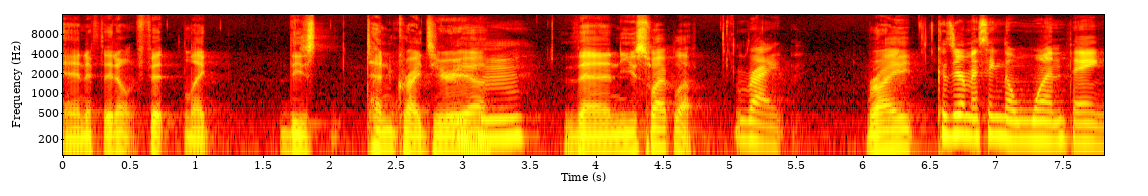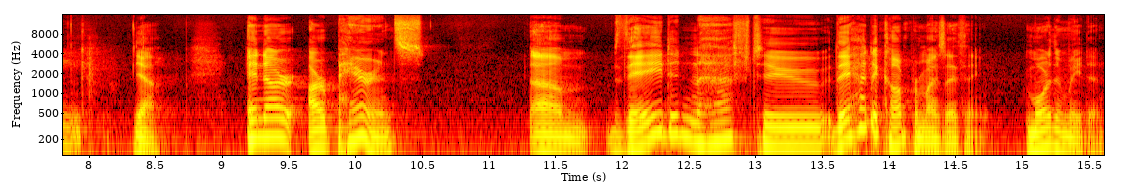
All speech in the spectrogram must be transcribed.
and if they don't fit like these ten criteria, Mhm. then you swipe left, Right. right? Because they're missing the one thing. Yeah, and our our parents, um, they didn't have to. They had to compromise. I think more than we did.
